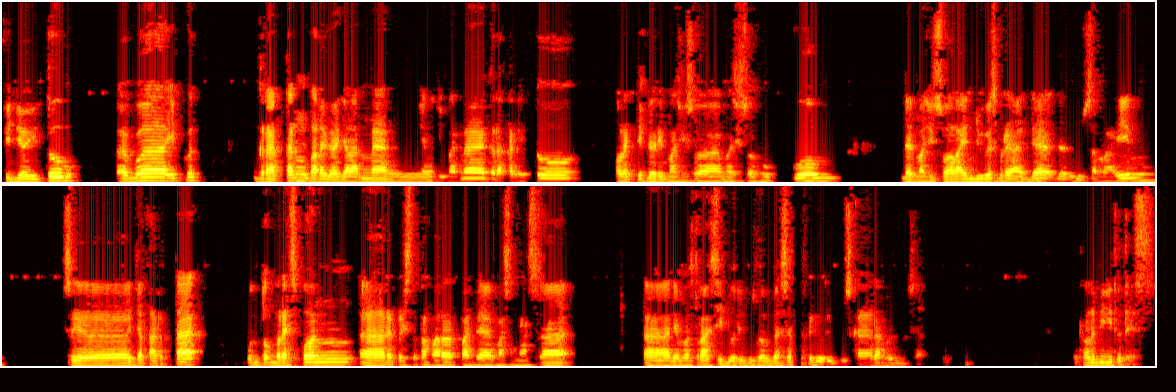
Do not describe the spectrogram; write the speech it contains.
video itu. Uh, gue ikut gerakan para jalanan yang di mana gerakan itu kolektif dari mahasiswa mahasiswa hukum dan mahasiswa lain juga sebenarnya ada dari jurusan lain se Jakarta untuk merespon uh, represi aparat pada masa-masa uh, demonstrasi 2019 sampai 2000 sekarang 2021. Kalau lebih gitu tes.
